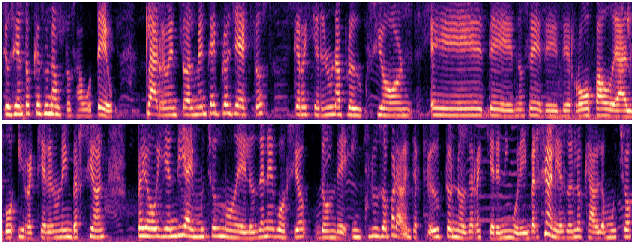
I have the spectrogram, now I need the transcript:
yo siento que es un autosaboteo. Claro, eventualmente hay proyectos que requieren una producción eh, de, no sé, de, ropa o de algo y requieren una inversión, pero hoy en día hay muchos modelos de negocio donde incluso para vender productos no se requiere ninguna inversión y eso es lo que hablo mucho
